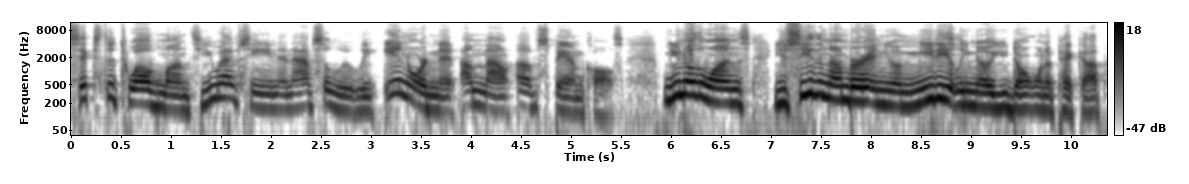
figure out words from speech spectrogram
6 to 12 months, you have seen an absolutely inordinate amount of spam calls. You know the ones, you see the number and you immediately know you don't want to pick up,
